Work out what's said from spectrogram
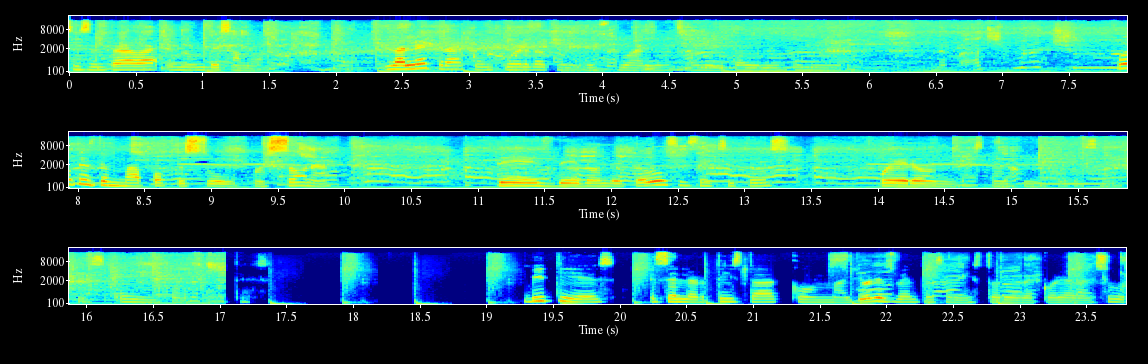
se centraba en un desamor. La letra concuerda con el vestuario mayoritariamente negro. Fue desde Map of the Soul Persona, desde donde todos sus éxitos fueron bastante interesantes e importantes. BTS es el artista con mayores ventas en la historia de Corea del Sur,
